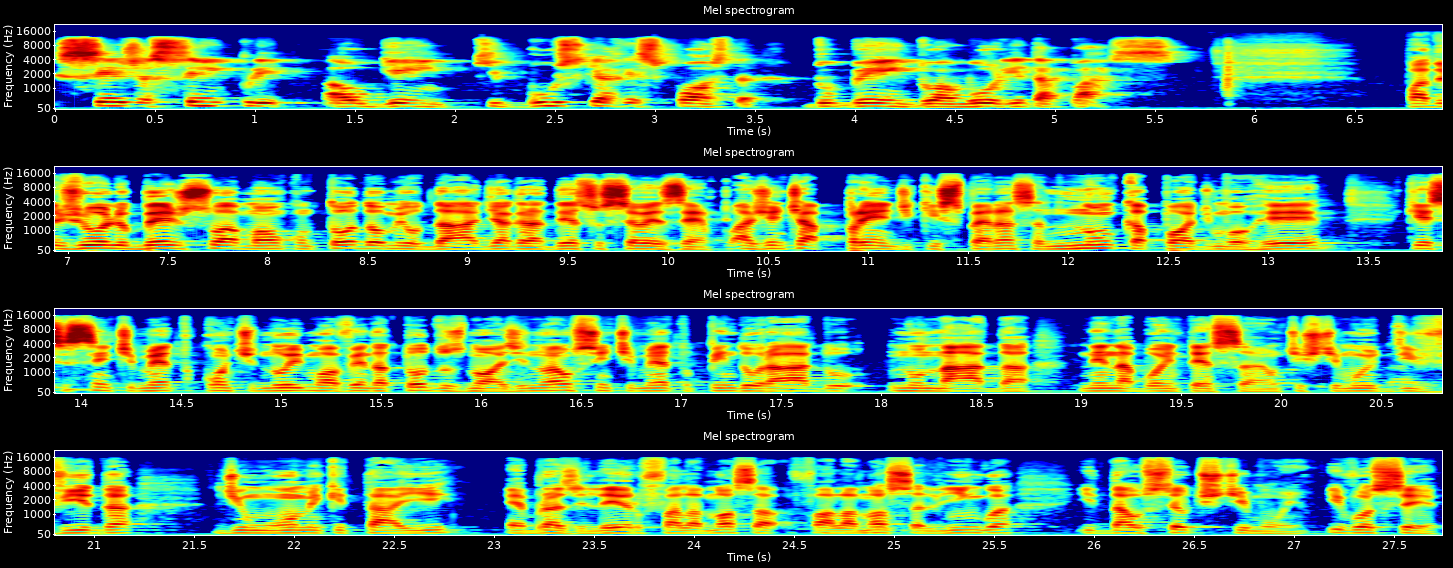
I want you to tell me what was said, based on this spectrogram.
seja sempre alguém que busque a resposta do bem, do amor e da paz. Padre Júlio, beijo sua mão com toda a humildade e agradeço o seu exemplo. A gente aprende que esperança nunca pode morrer, que esse sentimento continue movendo a todos nós. E não é um sentimento pendurado no nada, nem na boa intenção. É um testemunho de vida de um homem que está aí, é brasileiro, fala a, nossa, fala a nossa língua e dá o seu testemunho. E você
